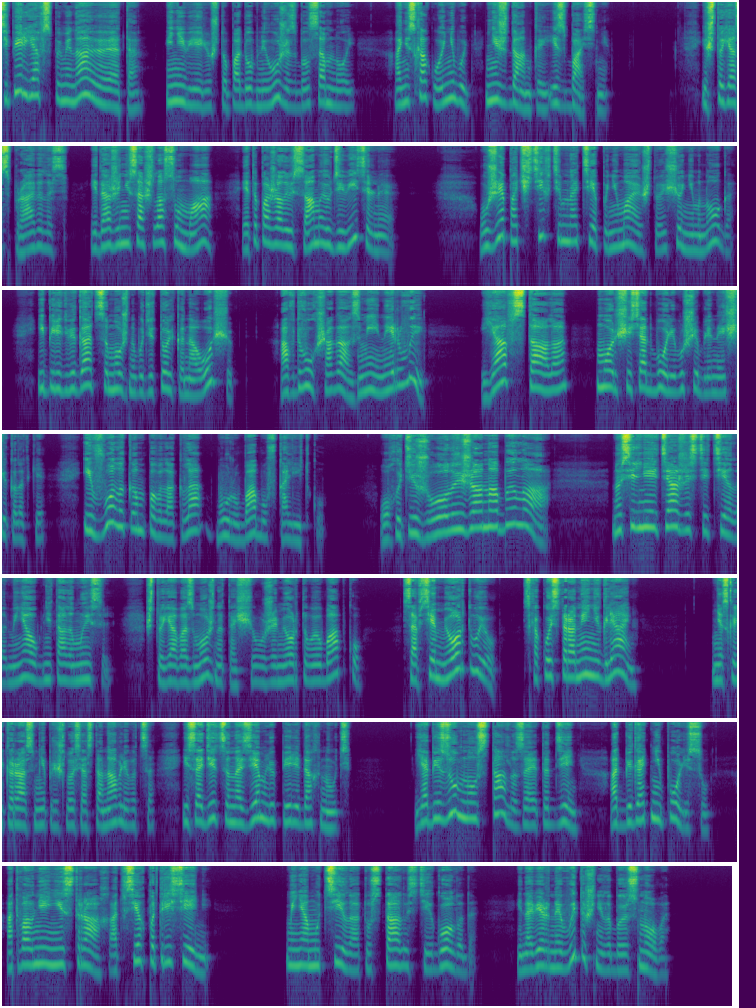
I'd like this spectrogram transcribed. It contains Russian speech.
Теперь я вспоминаю это и не верю, что подобный ужас был со мной, а не с какой-нибудь нежданкой из басни. И что я справилась и даже не сошла с ума, это, пожалуй, самое удивительное. Уже почти в темноте, понимая, что еще немного, и передвигаться можно будет только на ощупь, а в двух шагах змеиные рвы, я встала, морщась от боли в ушибленной щиколотке, и волоком поволокла буру-бабу в калитку. Ох, и тяжелой же она была! Но сильнее тяжести тела меня угнетала мысль, что я, возможно, тащу уже мертвую бабку, совсем мертвую, с какой стороны ни глянь. Несколько раз мне пришлось останавливаться и садиться на землю передохнуть. Я безумно устала за этот день от беготни по лесу, от волнений и страха, от всех потрясений. Меня мутило от усталости и голода, и, наверное, вытошнило бы снова,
